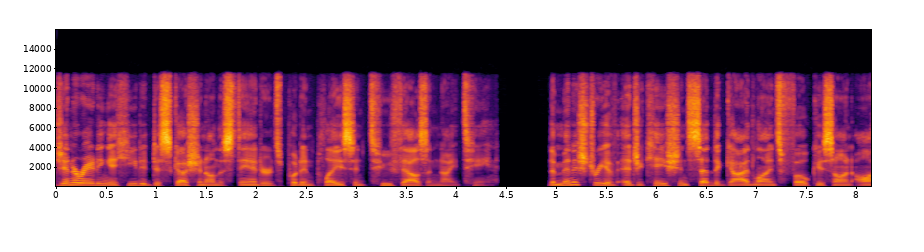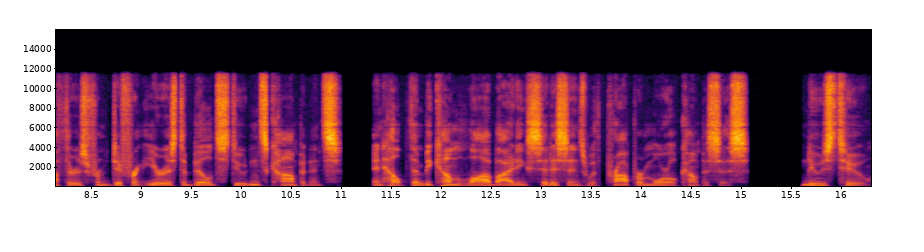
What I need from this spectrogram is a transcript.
generating a heated discussion on the standards put in place in 2019. The Ministry of Education said the guidelines focus on authors from different eras to build students' competence and help them become law abiding citizens with proper moral compasses. News 2.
